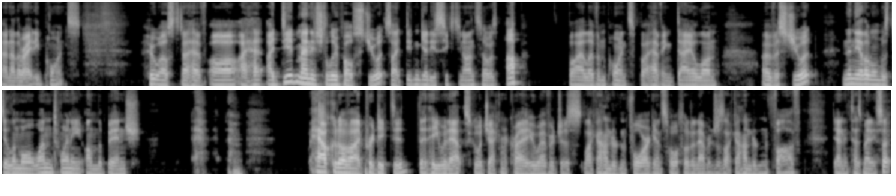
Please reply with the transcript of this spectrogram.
another 80 points. Who else did I have? Oh, I had I did manage to loophole Stewart, so I didn't get his 69, so I was up by 11 points by having Dale on over Stewart. And then the other one was Dylan Moore, 120 on the bench. How could have I predicted that he would outscore Jack Macrae, who averages like 104 against Hawthorn and averages like 105 down in Tasmania? So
